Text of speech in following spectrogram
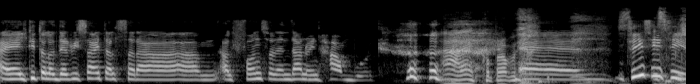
Eh, il titolo del recital sarà um, Alfonso Lendano in Hamburg. ah, ecco proprio. eh, sì, sì, sì.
